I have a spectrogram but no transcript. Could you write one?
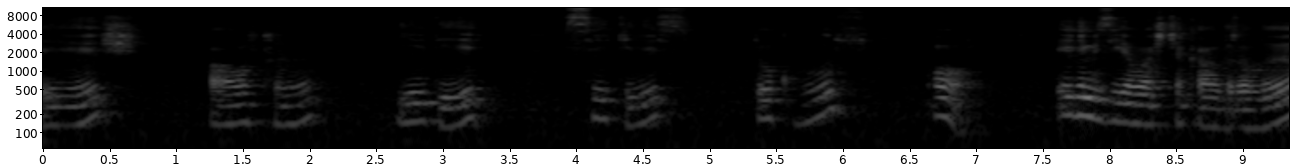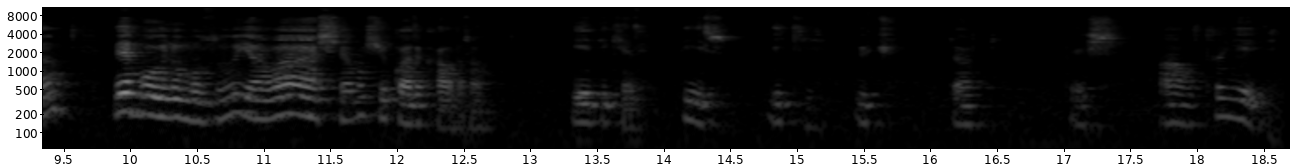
5, 6, 7, 8, 9, 10. Elimizi yavaşça kaldıralım. Ve boynumuzu yavaş yavaş yukarı kaldıralım. 7 kere. 1, 2, 3, 4, 5, 6, 7.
